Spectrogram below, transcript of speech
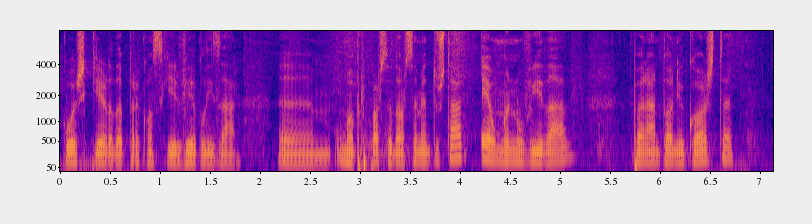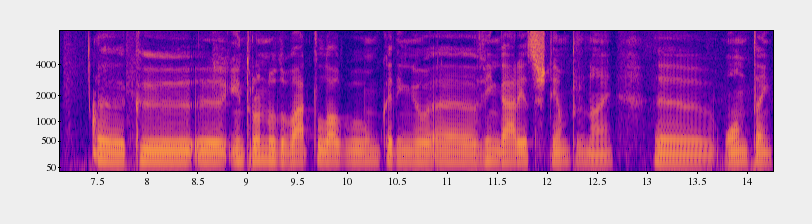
com a esquerda para conseguir viabilizar eh, uma proposta de orçamento do Estado. É uma novidade para António Costa. Uh, que uh, entrou no debate logo um bocadinho a vingar esses tempos, não é? Uh, ontem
